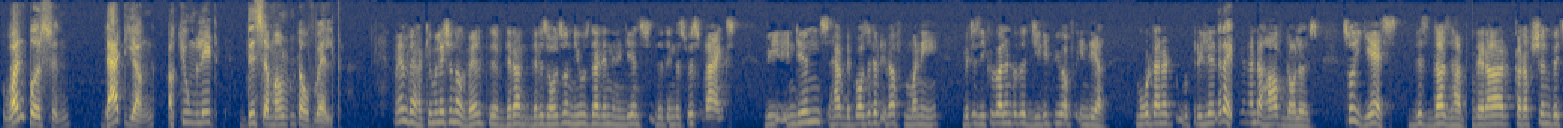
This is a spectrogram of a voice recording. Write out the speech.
one person that young accumulate this amount of wealth? Well, the accumulation of wealth, uh, there are, there is also news that in Indians, in the Swiss banks, we Indians have deposited enough money which is equivalent to the GDP of India, more than a trillion, right. trillion and a half dollars. So yes, this does happen. There are corruption which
